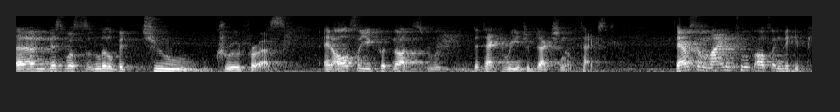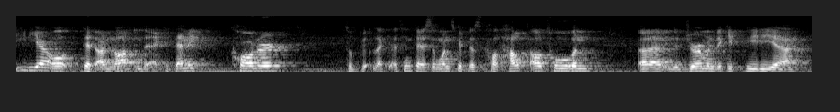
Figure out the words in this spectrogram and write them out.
Um, this was a little bit too crude for us. And also you could not re detect reintroduction of text. There are some minor tools also in Wikipedia that are not in the academic corner. So, like I think there's one script that's called Hauptautoren uh, in the German Wikipedia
